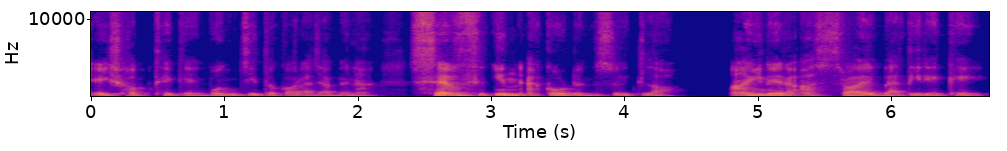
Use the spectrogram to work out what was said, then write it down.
এইসব থেকে বঞ্চিত করা যাবে না। Save in accordance with law আইনের আশ্রয় ব্যতি রেখে।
